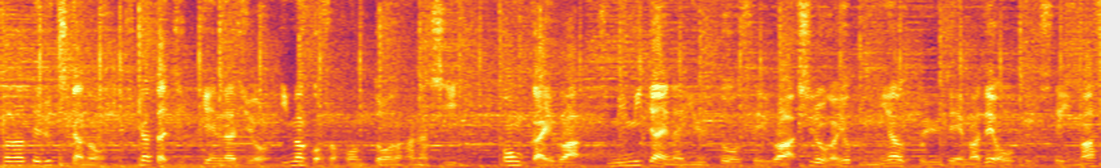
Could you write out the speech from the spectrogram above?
育てるちかの生き方実験ラジオ今こそ本当の話。今回は君みたいな優等生は白がよく似合うというテーマでお送りしています。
